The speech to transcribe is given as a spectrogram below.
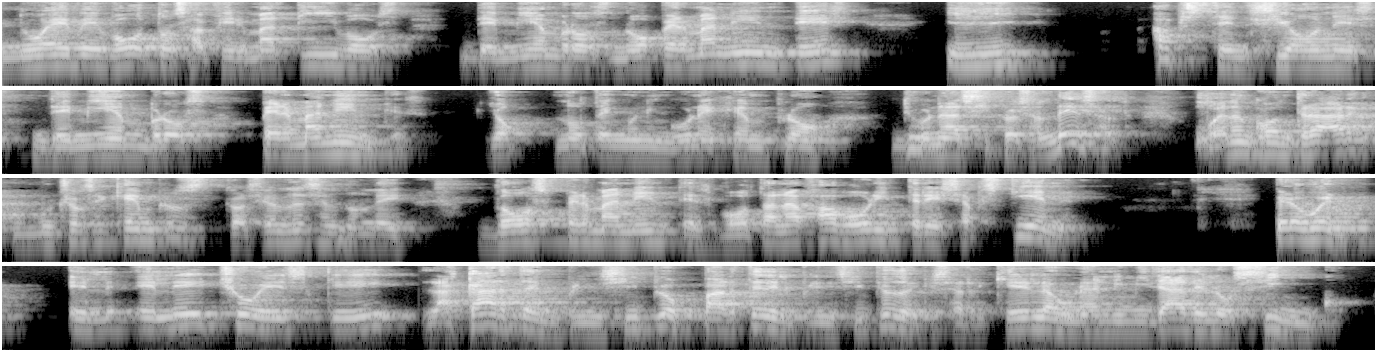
nueve votos afirmativos de miembros no permanentes y abstenciones de miembros permanentes. Yo no tengo ningún ejemplo de una situación de esas. Puedo encontrar muchos ejemplos, situaciones en donde dos permanentes votan a favor y tres se abstienen. Pero bueno, el, el, hecho es que la carta en principio parte del principio de que se requiere la unanimidad de los cinco.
